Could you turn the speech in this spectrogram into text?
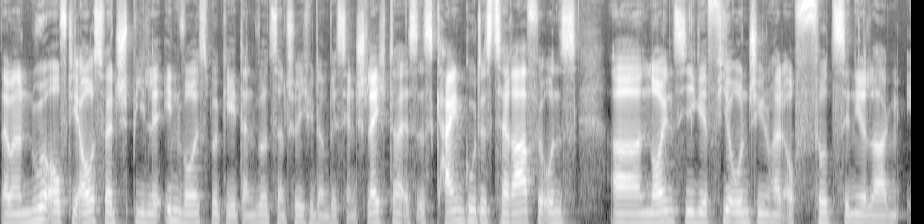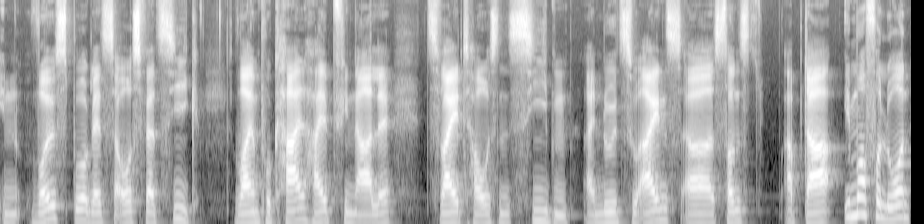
Wenn man nur auf die Auswärtsspiele in Wolfsburg geht, dann wird es natürlich wieder ein bisschen schlechter. Es ist kein gutes Terrain für uns. Äh, 9 Siege, 4 Unschieden und halt auch 14 Niederlagen in Wolfsburg. Letzter Auswärtssieg war im Pokal-Halbfinale 2007 ein 0 zu 1. Äh, sonst ab da immer verloren,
